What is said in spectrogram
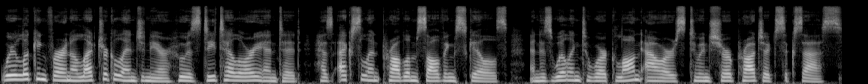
We're looking for an electrical engineer who is detail oriented, has excellent problem solving skills, and is willing to work long hours to ensure project success.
